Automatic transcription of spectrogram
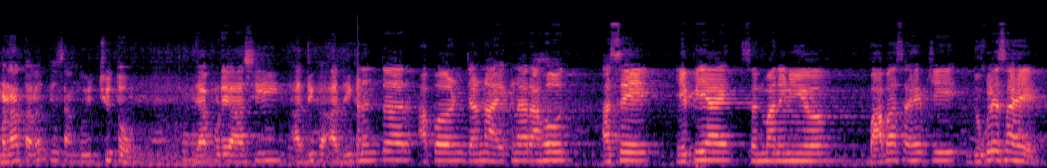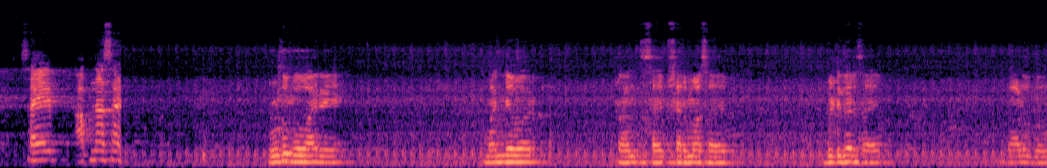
मनात आलं ते सांगू इच्छितो. यापुढे अशी अधिक अधिक त्यानंतर आपण ज्यांना ऐकणार आहोत असे एपीआय सन्माननीय बाबासाहेबजी दुगळे साहेब. साहेब आपणासाठी रुडू गोवारे मान्यवर क्रांतीसाहेब शर्मा साहेब बिडगर साहेब बाळूभाऊ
